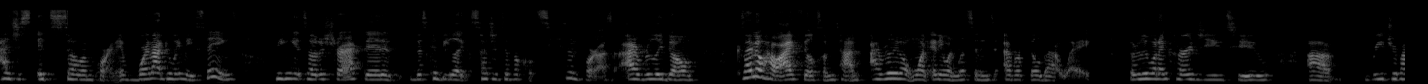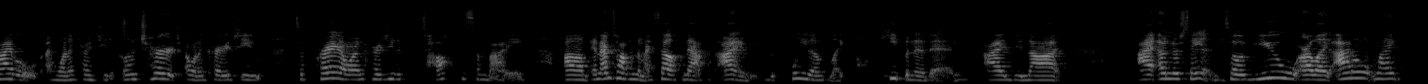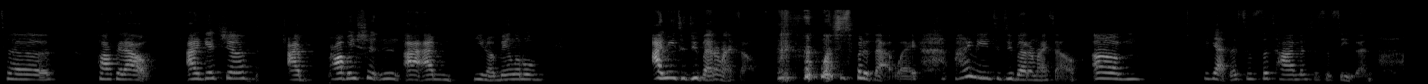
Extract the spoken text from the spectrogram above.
I just it's so important. If we're not doing these things, we can get so distracted. This could be like such a difficult season for us. I really don't because I know how I feel sometimes. I really don't want anyone listening to ever feel that way. So I really want to encourage you to um, read your Bibles. I want to encourage you to go to church. I want to encourage you to pray. I want to encourage you to talk to somebody. Um, and I'm talking to myself now because I am the queen of like keeping it in. I do not. I understand. So if you are like, I don't like to talk it out, I get you. I probably shouldn't. I, I'm, you know, being a little. I need to do better myself. Let's just put it that way. I need to do better myself. Um, but yeah, this is the time. This is the season.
